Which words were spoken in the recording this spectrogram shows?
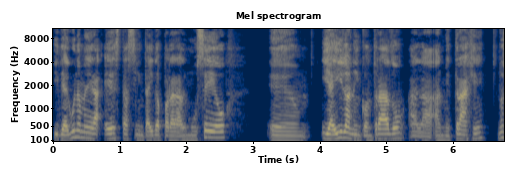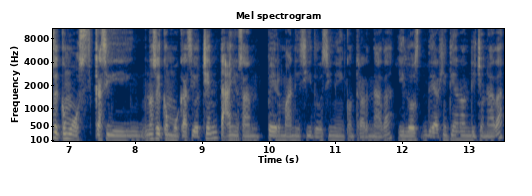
y de alguna manera esta cinta ha ido a parar al museo, em, y ahí lo han encontrado al metraje, no sé cómo casi, no sé cómo casi 80 años han permanecido sin encontrar nada, y los de Argentina no han dicho nada,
